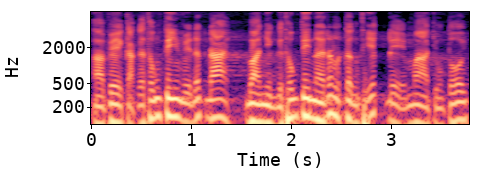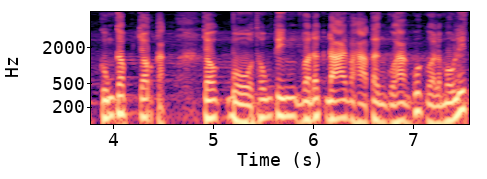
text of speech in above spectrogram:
à, về các cái thông tin về đất đai. Và những cái thông tin này rất là cần thiết để mà chúng tôi cung cấp cho các cho Bộ Thông tin và Đất đai và Hạ tầng của Hàn Quốc gọi là Molit.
